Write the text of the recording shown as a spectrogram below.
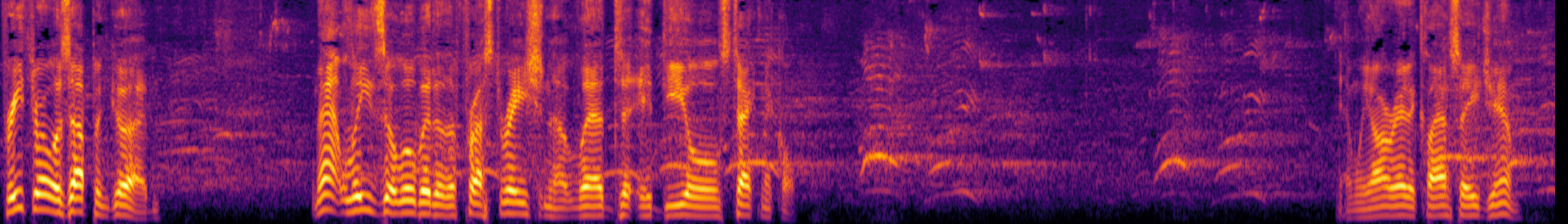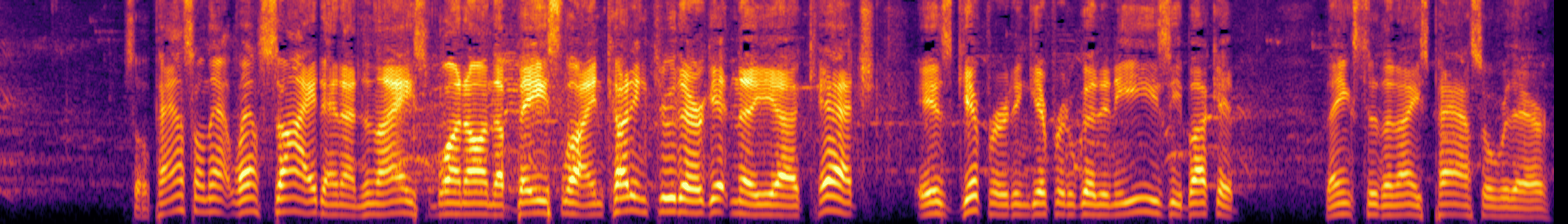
Free throw is up and good. And that leads to a little bit of the frustration that led to Adil's technical. And we are at a Class A gym. So pass on that left side and a nice one on the baseline. Cutting through there, getting the uh, catch is Gifford, and Gifford will get an easy bucket thanks to the nice pass over there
